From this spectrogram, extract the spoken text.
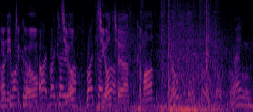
You need to go. on. Alright, right it's side is your, off. Right it's side your is off. turn. Come on, go. I'm...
